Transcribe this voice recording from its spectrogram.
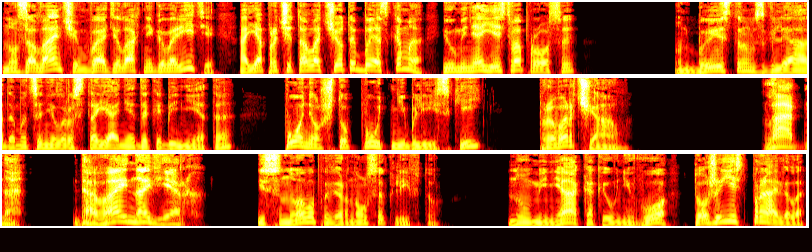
но за ланчем вы о делах не говорите, а я прочитал отчеты Бескома, и у меня есть вопросы. Он быстрым взглядом оценил расстояние до кабинета, понял, что путь не близкий, проворчал. «Ладно, давай наверх!» И снова повернулся к лифту. Но у меня, как и у него, тоже есть правило,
